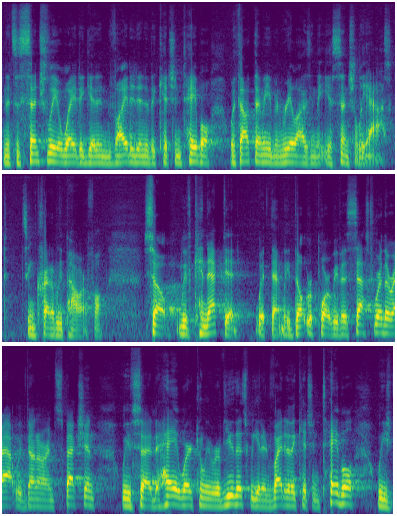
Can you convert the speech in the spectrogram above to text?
and it's essentially a way to get invited into the kitchen table without them even realizing that you essentially asked. It's incredibly powerful. So we've connected with them. We've built rapport. We've assessed where they're at. We've done our inspection. We've said, hey, where can we review this? We get invited to the kitchen table. We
